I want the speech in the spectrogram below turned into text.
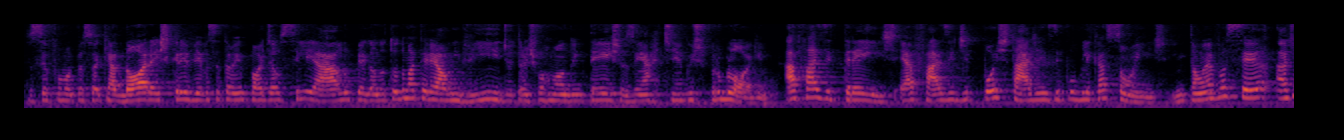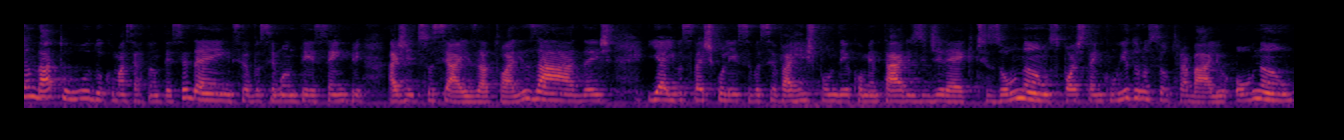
se você for uma pessoa que adora escrever, você também pode auxiliá-lo pegando todo o material em vídeo, transformando em textos, em artigos para o blog. A fase 3 é a fase de postagens e publicações. Então, é você agendar tudo com uma certa antecedência, você manter sempre as redes sociais atualizadas. E aí, você vai escolher se você vai responder comentários e directs ou não. Isso pode estar incluído no seu trabalho trabalho ou não.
